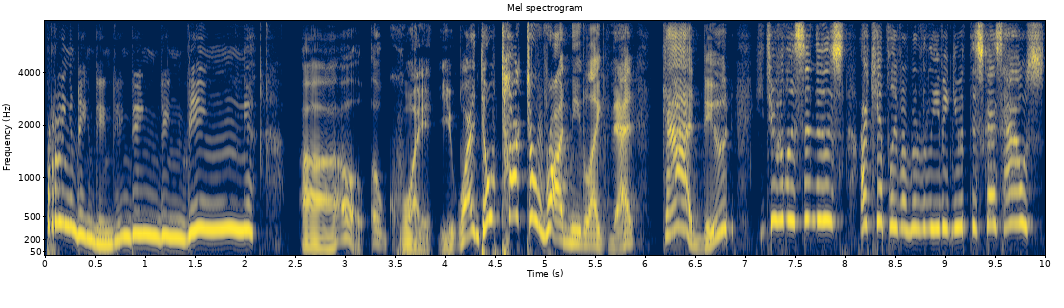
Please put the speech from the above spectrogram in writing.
Bring ding ding ding ding ding ding. Uh oh oh quiet you. Why don't talk to Rodney like that? God, dude, you do listen to this? I can't believe I'm leaving you at this guy's house.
